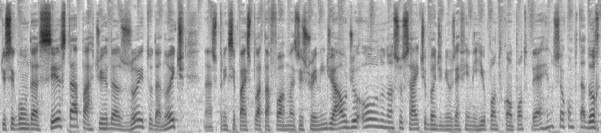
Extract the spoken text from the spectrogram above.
de segunda a sexta, a partir das 8 da noite, nas principais plataformas de streaming de áudio ou no nosso site bandnewsfmrio.com.br, no seu computador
